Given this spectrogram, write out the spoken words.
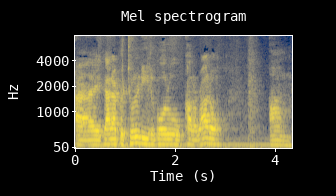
I got opportunity to go to Colorado. Um,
